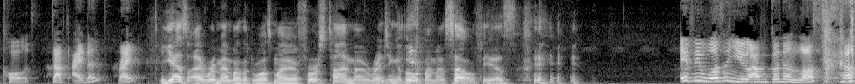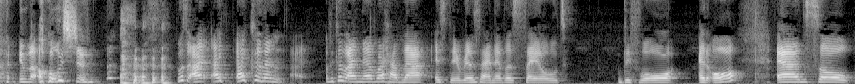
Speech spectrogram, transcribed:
called Dunk Island, right? Yes, I remember. That was my first time uh, renting a boat yeah. by myself. Yes. if it wasn't you, I'm gonna lost in the ocean. because I, I, I couldn't because I never have that experience. I never sailed before at all, and so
